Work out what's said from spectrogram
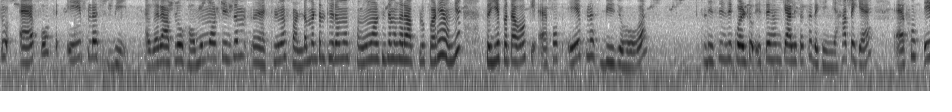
तो F of A plus B अगर आप लोग होमोमॉर्फिज्म एक्चुअली में फंडामेंटल थ्योरम ऑफ़ होमोमॉर्फिज्म अगर आप लोग पढ़े होंगे तो ये पता होगा कि F of A plus B जो होगा दिस इज़ इक्वल टू इसे हम क्या लिख सकते हैं? देखिए, यहाँ पे क्या है? F of a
